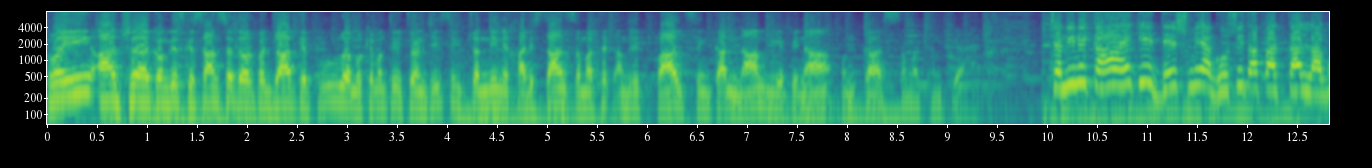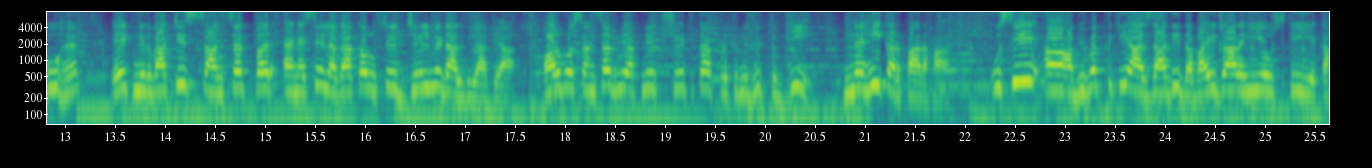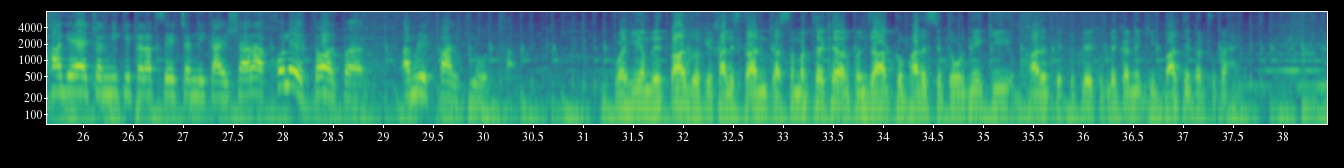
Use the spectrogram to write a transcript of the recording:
तो वहीं आज कांग्रेस के सांसद और पंजाब के पूर्व मुख्यमंत्री चरणजीत सिंह चन्नी ने खालिस्तान समर्थक अमृतपाल सिंह का नाम लिए बिना उनका समर्थन किया है। चन्नी ने कहा है कि देश में अघोषित आपातकाल लागू है। एक निर्वाचित सांसद पर एनएसए लगाकर उसे जेल में डाल दिया गया और वो संसद में अपने क्षेत्र का प्रतिनिधित्व भी नहीं कर पा रहा। उसी अभिव्यक्ति की आज़ादी दबाई जा रही है, उसकी ये कहा गया है। चन्नी की तरफ़ से चन्नी का इशारा खुले तौर पर अमृतपाल की ओर था। वही अमृतपाल जो कि खालिस्तान का समर्थक है और पंजाब को भारत से तोड़ने की भारत के टुकड़े टुकड़े करने की बातें कर चुका है।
